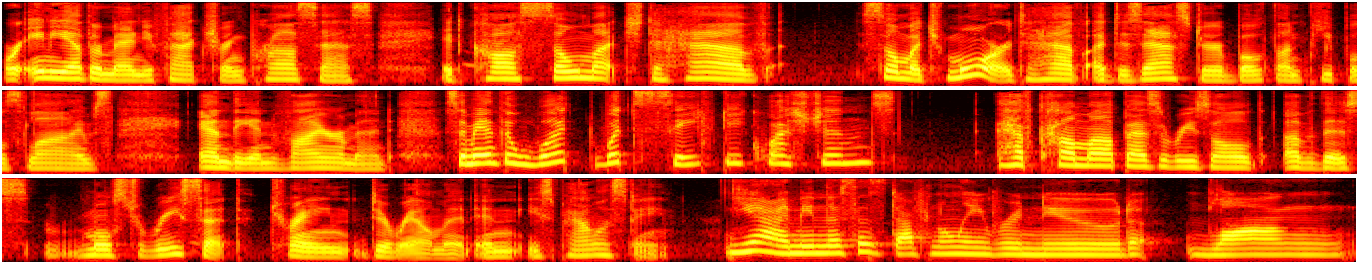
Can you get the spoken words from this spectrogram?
or any other manufacturing process. It costs so much to have so much more to have a disaster both on people's lives and the environment. Samantha, what what safety questions have come up as a result of this most recent train derailment in East Palestine? Yeah, I mean, this has definitely renewed long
